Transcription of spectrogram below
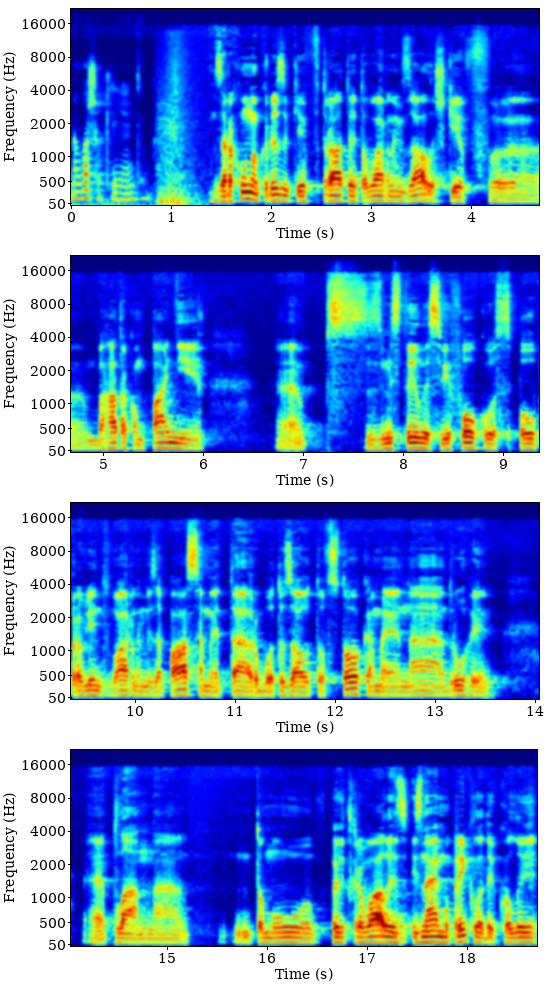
на ваших клієнтів? За рахунок ризиків втрати товарних залишків, е, багато компаній е, змістили свій фокус по управлінню товарними запасами та роботу з аутовстоками на другий е, план. Тому відкривали і знаємо приклади, коли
